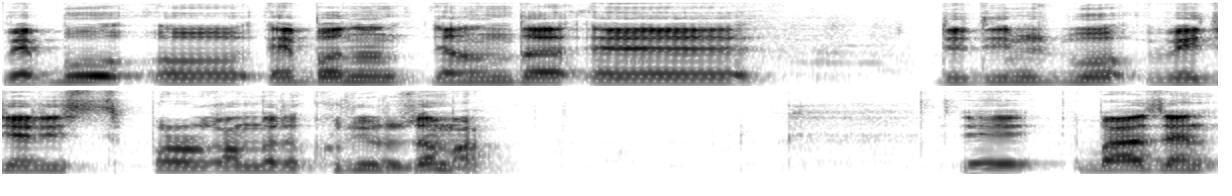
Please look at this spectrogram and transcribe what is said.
ve bu e, EBA'nın yanında e, dediğimiz bu Vecerist programları kuruyoruz ama e, bazen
